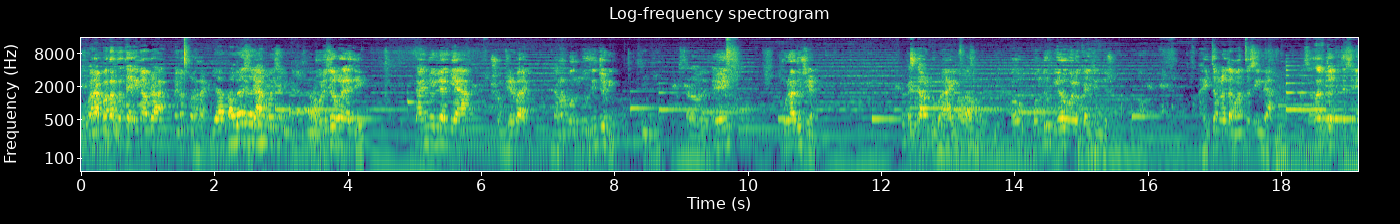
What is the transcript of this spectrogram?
তোমার আব্বা ডাক্তার তাই না আমরা মেহনত করা লাগে। ইয়া পাগল সব পয়সা নিয়ে পরিচয় করে দিই তাই নইলে গিয়া শমশের ভাই আমার বন্ধু চিনছনি এই মুরাদ হোসেন এটা আমার ভাই ও বন্ধু বিয়ে হলো কাইছেন দেশ আই তো আমরা দামান তো চিন্তা আচ্ছা স্যার তো কিতে চিনি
